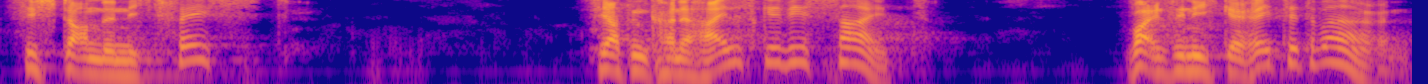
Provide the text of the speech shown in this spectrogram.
Sie standen nicht fest. Sie hatten keine Heilsgewissheit, weil sie nicht gerettet waren.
